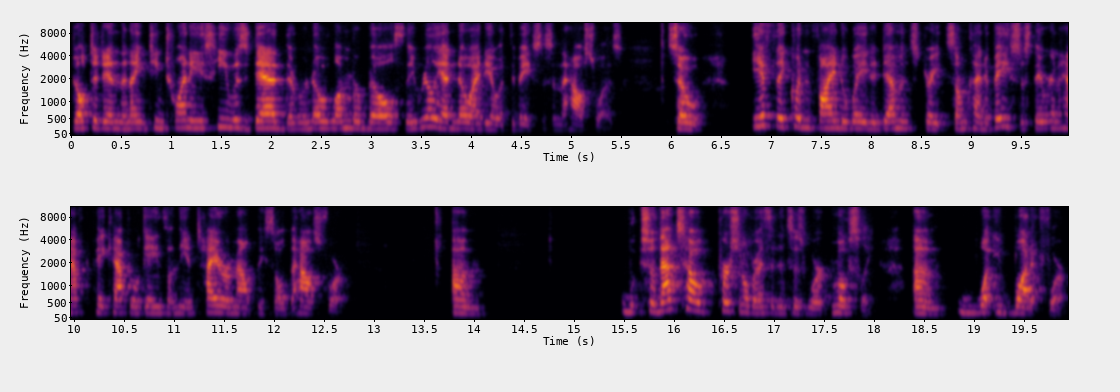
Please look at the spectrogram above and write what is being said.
Built it in the 1920s. He was dead. There were no lumber bills. They really had no idea what the basis in the house was. So if they couldn't find a way to demonstrate some kind of basis, they were going to have to pay capital gains on the entire amount they sold the house for. Um, so that's how personal residences work mostly, um, what you bought it for.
